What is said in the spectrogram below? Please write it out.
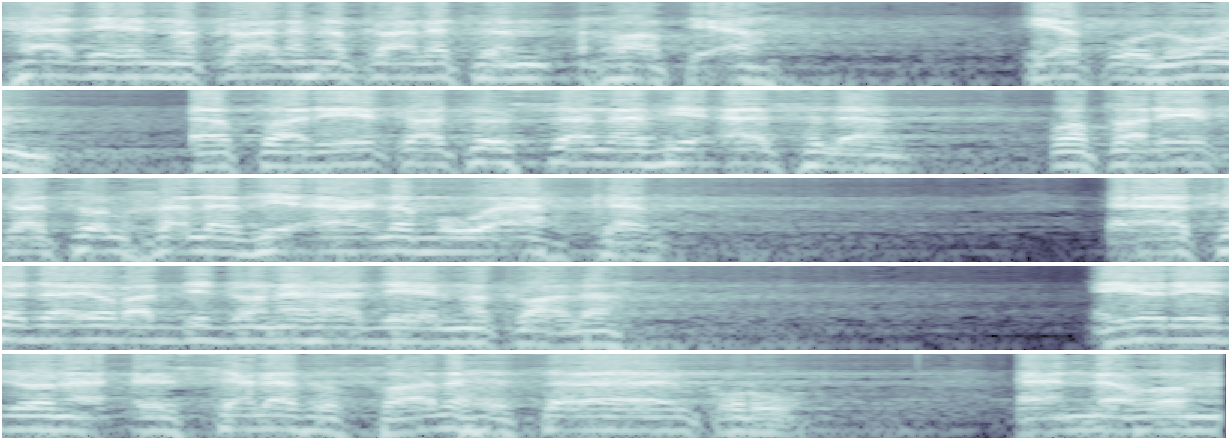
هذه المقالة مقالة خاطئة. يقولون طريقة السلف أسلم وطريقة الخلف أعلم وأحكم. هكذا يرددون هذه المقالة. يريدون السلف الصالح السلف القرون أنهم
